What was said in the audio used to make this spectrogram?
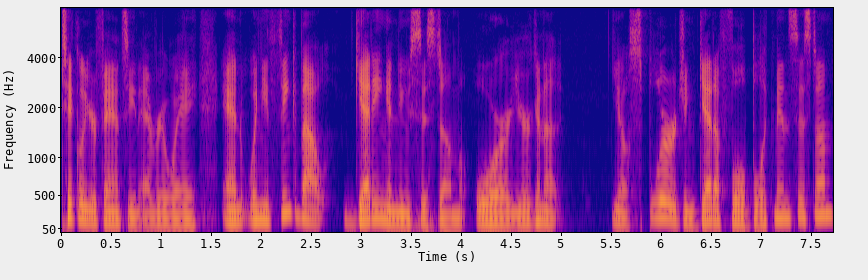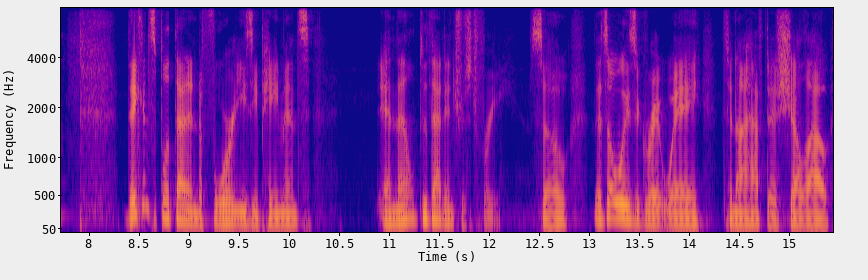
tickle your fancy in every way. And when you think about getting a new system or you're going to you know splurge and get a full Blichmann system, they can split that into four easy payments and they'll do that interest free. So that's always a great way to not have to shell out,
